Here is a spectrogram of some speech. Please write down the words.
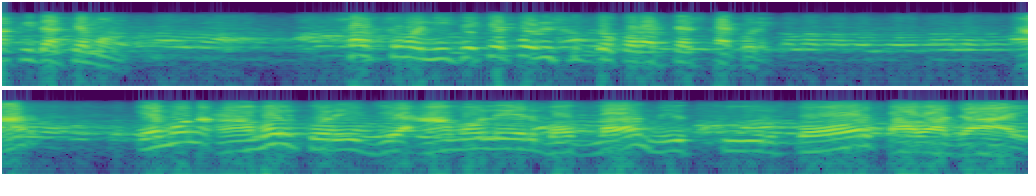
আকিদা কেমন সবসময় নিজেকে পরিশুদ্ধ করার চেষ্টা করে। আর এমন আমল করে যে আমলের বদলা মৃত্যুর পর পাওয়া যায়,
